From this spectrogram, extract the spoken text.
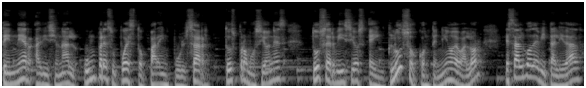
tener adicional un presupuesto para impulsar tus promociones, tus servicios e incluso contenido de valor es algo de vitalidad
